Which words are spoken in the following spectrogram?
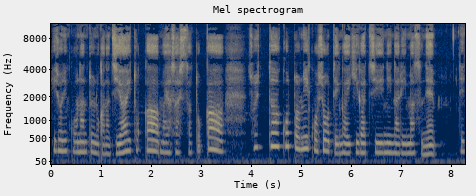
非常にこう何というのかな慈愛とか、まあ、優しさとかそういったことにこう焦点が行きがちになりますね。で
